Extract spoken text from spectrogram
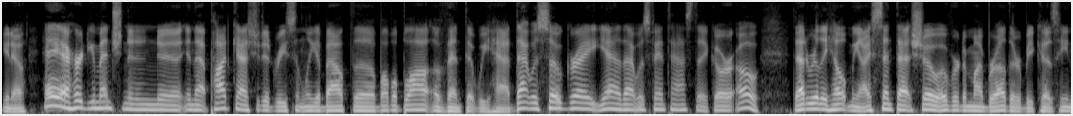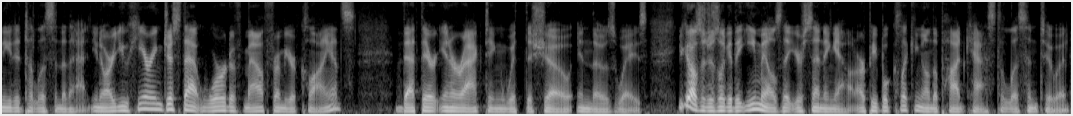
you know, hey, I heard you mention in uh, in that podcast you did recently about the blah blah blah event that we had. That was so great. Yeah, that was fantastic. Or oh, that really helped me. I sent that show over to my brother because he needed to listen to that. You know, are you hearing just that word of mouth from your clients? That they're interacting with the show in those ways. You can also just look at the emails that you're sending out. Are people clicking on the podcast to listen to it?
